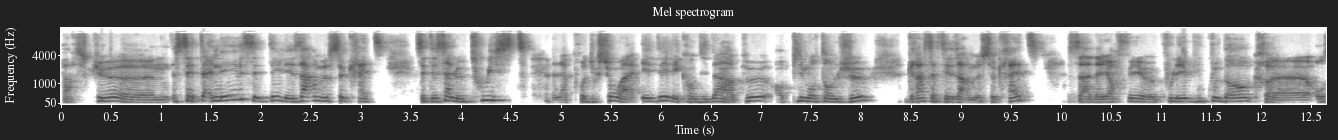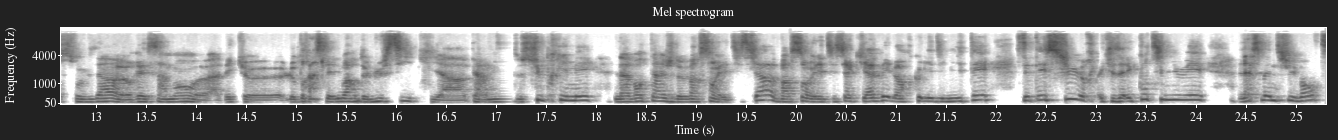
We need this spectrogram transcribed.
parce que euh, cette année, c'était les armes secrètes. C'était ça le twist. La production a aidé les candidats un peu en pimentant le jeu grâce à ces armes secrètes. Ça a d'ailleurs fait euh, couler beaucoup d'encre. On se souvient récemment avec le bracelet noir de Lucie qui a permis de supprimer l'avantage de Vincent et Laetitia. Vincent et Laetitia qui avaient leur collier d'immunité, c'était sûr qu'ils allaient continuer la semaine suivante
